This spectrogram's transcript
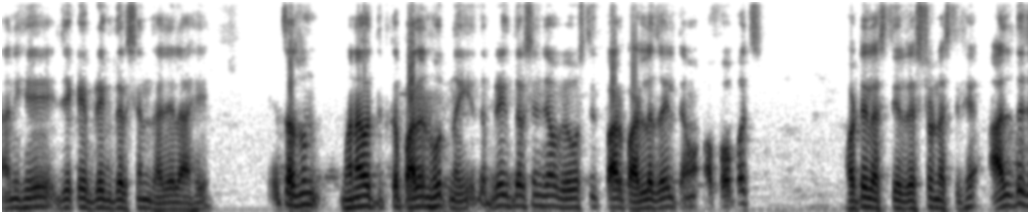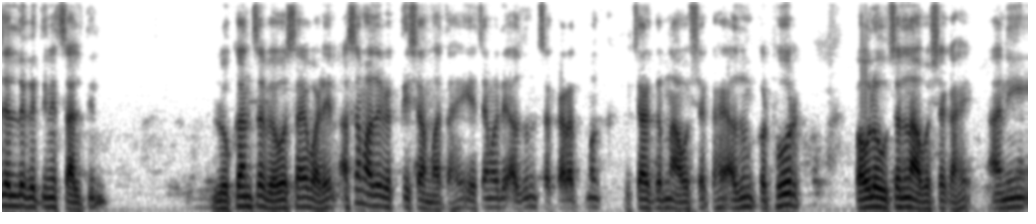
आणि हे जे काही ब्रेक दर्शन झालेलं आहे हेच अजून म्हणावं तितकं पालन होत नाही. तर ब्रेक दर्शन जेव्हा व्यवस्थित पार पाडलं जाईल तेव्हा आपोआपच हॉटेल असतील रेस्टॉरंट असतील हे आलत जलद गतीने चालतील. लोकांचा व्यवसाय वाढेल असं माझं व्यक्तिशः मत आहे. याच्यामध्ये अजून सकारात्मक विचार करणं आवश्यक आहे. अजून कठोर पावलं उचलणं आवश्यक आहे. आणि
